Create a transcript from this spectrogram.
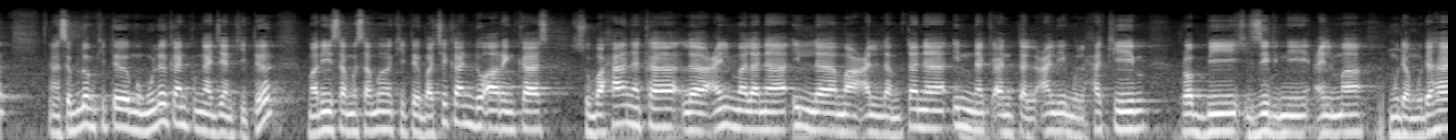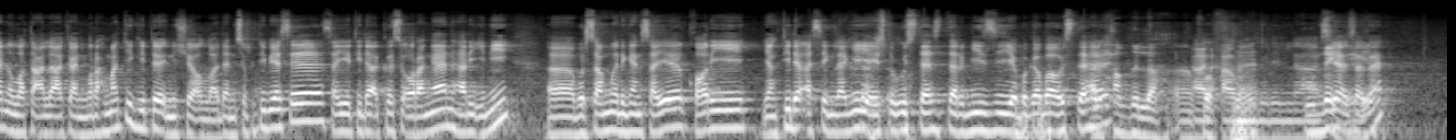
Nah, sebelum kita memulakan pengajian kita, mari sama-sama kita bacakan doa ringkas. Subhanaka la ilma lana illa ma 'allamtana innaka antal alimul hakim. Rabbi zidni ilma. Mudah-mudahan Allah Taala akan merahmati kita insya-Allah. Dan seperti biasa, saya tidak keseorangan hari ini uh, bersama dengan saya qari yang tidak asing lagi iaitu Ustaz Tarmizi. Apa khabar Ustaz? Alhamdulillah uh, Prof. Alhamdulillah. Kuning Sihat Ustaz eh?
